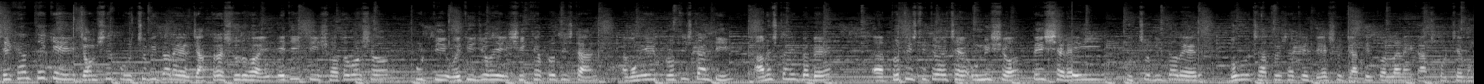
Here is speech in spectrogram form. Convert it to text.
সেখান থেকে জমশেদপুর উচ্চ বিদ্যালয়ের যাত্রা শুরু হয়। এটি একটি শতবর্ষ পূর্তি ঐতিহ্যবাহী শিক্ষা প্রতিষ্ঠান এবং এই প্রতিষ্ঠানটি আনুষ্ঠানিকভাবে প্রতিষ্ঠিত হয়েছে উনিশশো তেইশ সালে। এই উচ্চ বিদ্যালয়ের বহু ছাত্রছাত্রী দেশ ও জাতির কল্যাণে কাজ করছে এবং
